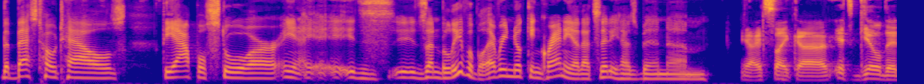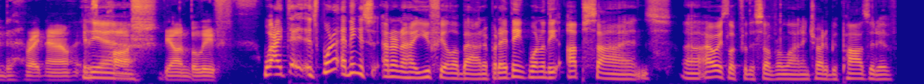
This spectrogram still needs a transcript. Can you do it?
the best hotels, the Apple store. You know, it's, it's unbelievable. Every nook and cranny of that city has been. Um, yeah, it's like, uh, it's gilded right now. It's yeah. posh beyond belief. Well, I, it's one. I think it's. I don't know how you feel about it, but I think one of the upsides. Uh, I always look for the silver lining, try to be positive,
